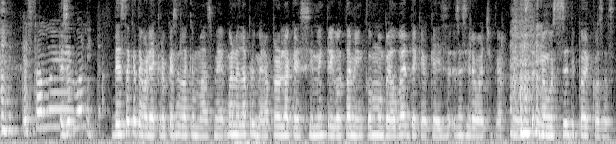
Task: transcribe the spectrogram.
Está muy Esa- bonita. De esta categoría creo que esa es la que más me... Bueno, es la primera, pero la que sí me intrigó también como Velvet, de que, ok, esa sí la voy a checar. Me gusta, me gusta ese tipo de cosas.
